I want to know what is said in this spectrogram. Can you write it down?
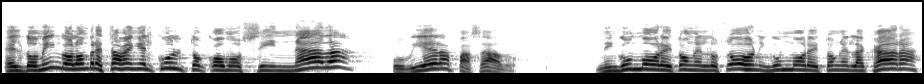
El domingo el hombre estaba en el culto como si nada hubiera pasado. Ningún moretón en los ojos, ningún moretón en la cara.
